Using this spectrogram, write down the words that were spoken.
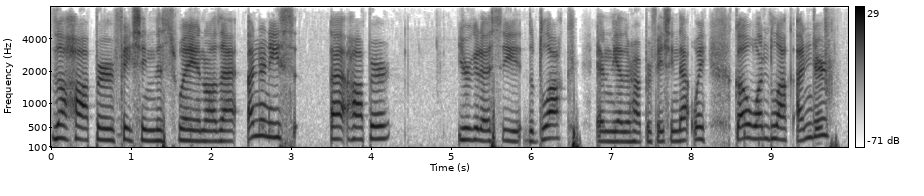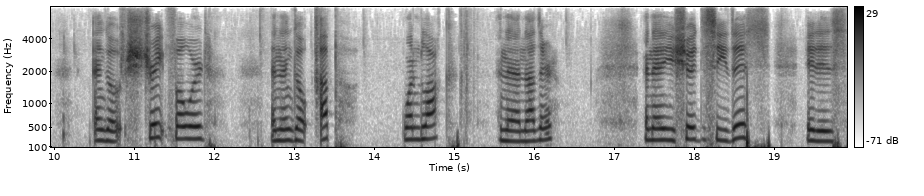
the hopper facing this way and all that. Underneath that hopper, you're going to see the block and the other hopper facing that way. Go one block under and go straight forward and then go up one block and then another. And then you should see this. It is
